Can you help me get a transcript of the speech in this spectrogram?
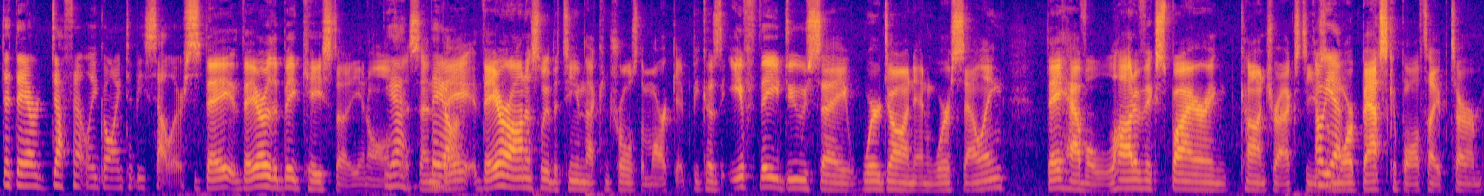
that they are definitely going to be sellers. They they are the big case study in all Yeah, of this, and they they they are honestly the team that controls the market because if they do say we're done and we're selling, they have a lot of expiring contracts to use Oh, yeah. a more basketball type term.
